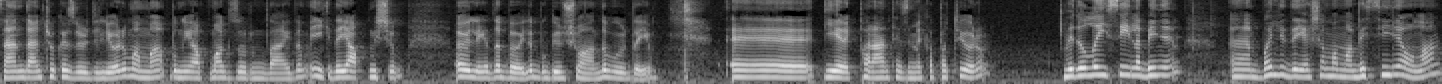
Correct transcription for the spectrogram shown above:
Senden çok özür diliyorum ama bunu yapmak zorundaydım. İyi ki de yapmışım. Öyle ya da böyle bugün şu anda buradayım. Ee, diyerek parantezimi kapatıyorum. Ve dolayısıyla benim e, Bali'de yaşamama vesile olan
